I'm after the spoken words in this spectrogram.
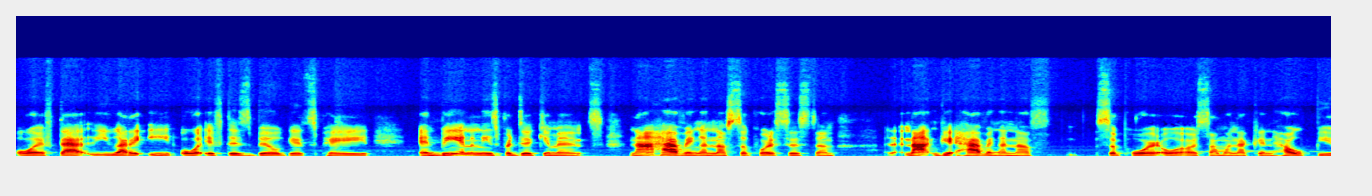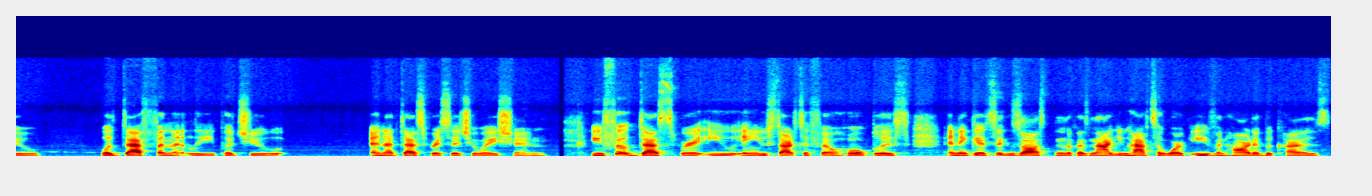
or if that you got to eat or if this bill gets paid and being in these predicaments not having enough support system not get having enough support or, or someone that can help you will definitely put you in a desperate situation. You feel desperate, you and you start to feel hopeless and it gets exhausting because now you have to work even harder because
